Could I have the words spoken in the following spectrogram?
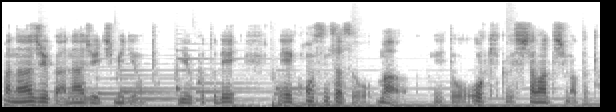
まあ、70から71 million ということで、えーコンセンサスを、まあえーと大きく下回ってしまったと。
